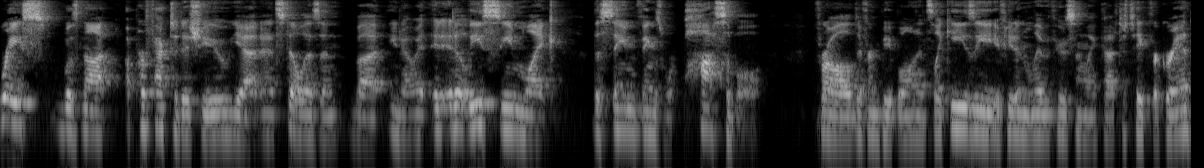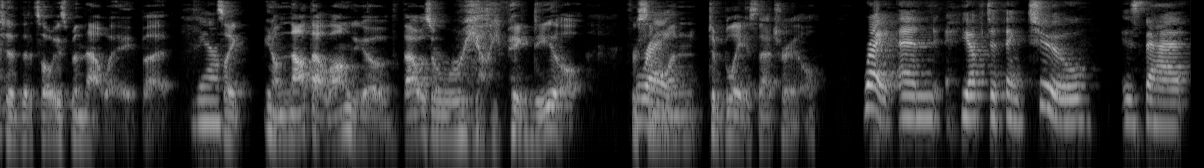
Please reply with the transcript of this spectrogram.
race was not a perfected issue yet, and it still isn't. But you know, it, it at least seemed like the same things were possible for all different people, and it's like easy if you didn't live through something like that to take for granted that it's always been that way. But Yeah. it's like you know, not that long ago, that was a really big deal for Right. someone to blaze that trail. Right. And you have to think too is that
